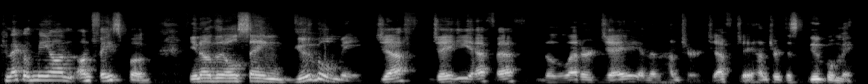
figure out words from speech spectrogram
Connect with me on on Facebook. You know the old saying, "Google me, Jeff J E F F, the letter J, and then Hunter, Jeff J Hunter." Just Google me.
